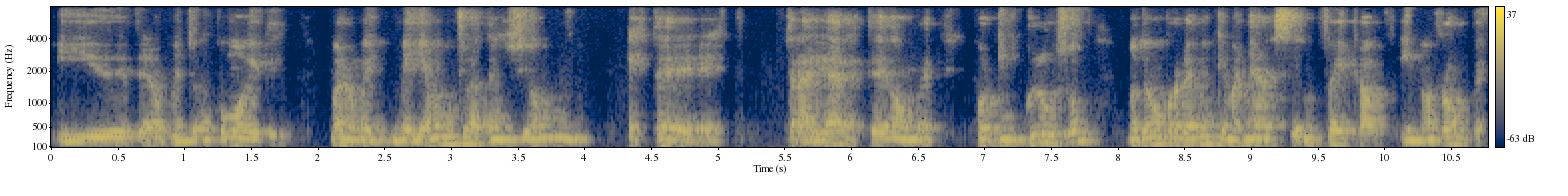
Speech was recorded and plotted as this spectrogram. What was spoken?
y del aumento de los commodities, bueno, me, me, llama mucho la atención este, este, traer este nombre, porque incluso no tengo problema en que mañana si es un fake out y no rompe,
